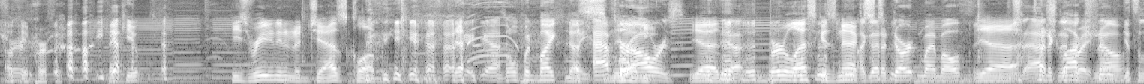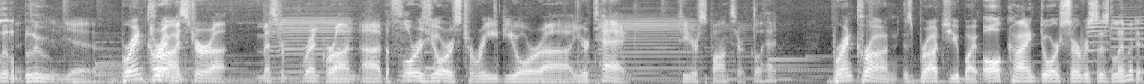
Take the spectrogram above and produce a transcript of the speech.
Sure. Okay, perfect. Thank you. He's reading it in a jazz club. yeah. It's open mic night. After Yeah. hours. yeah, the burlesque is next. I got a dart in my mouth. Yeah. Just Ten ashing o'clock right now. gets a little blue. yeah. Brent All right, Mr. Uh, Mr. Brent Krahn, uh, the floor is yours to read your uh, your tag to your sponsor. Go ahead. Brent Krahn is brought to you by All Kind Door Services Limited.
